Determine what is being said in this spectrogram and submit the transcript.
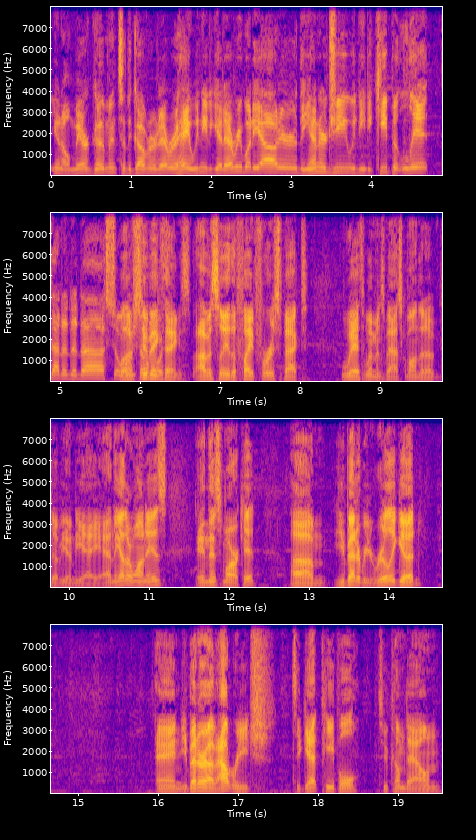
you know, Mayor Goodman to the governor to every. Hey, we need to get everybody out here. The energy, we need to keep it lit. Da da da da. So Well, there's so two big forth. things. Obviously, the fight for respect with women's basketball in the WNBA, and the other one is in this market, um, you better be really good, and you better have outreach to get people to come down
